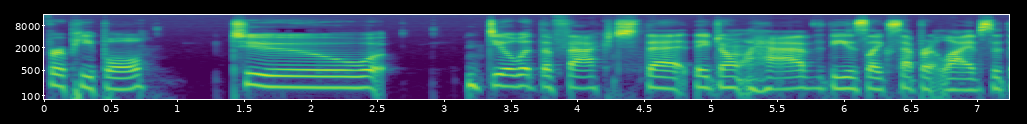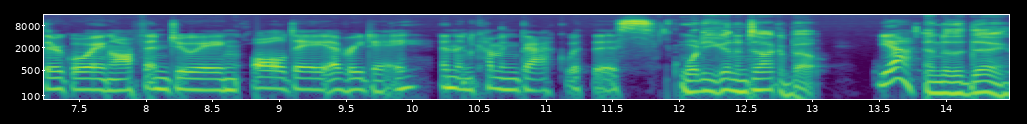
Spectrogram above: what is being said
for people to deal with the fact that they don't have these like separate lives that they're going off and doing all day, every day, and then coming back with this. What are you going to talk about? Yeah. End of the day.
